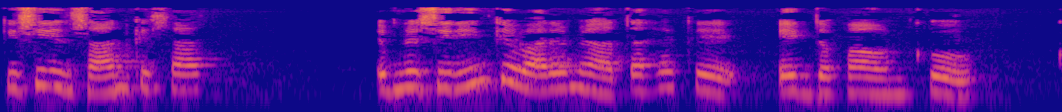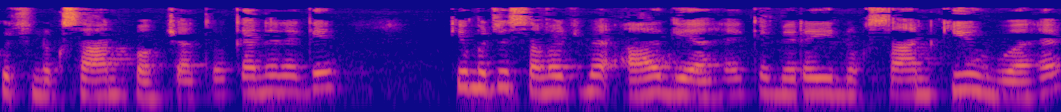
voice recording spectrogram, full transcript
کسی انسان کے ساتھ ابن سیرین کے بارے میں آتا ہے کہ ایک دفعہ ان کو کچھ نقصان پہنچا تو کہنے لگے کہ مجھے سمجھ میں آ گیا ہے کہ میرا یہ نقصان کیوں ہوا ہے۔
